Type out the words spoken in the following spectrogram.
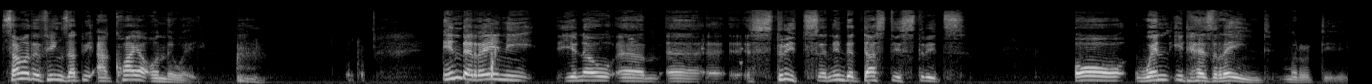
Some of the things that we acquire on the way. in the rainy, you know, um, uh, uh, streets and in the dusty streets, or when it has rained, Maruti.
